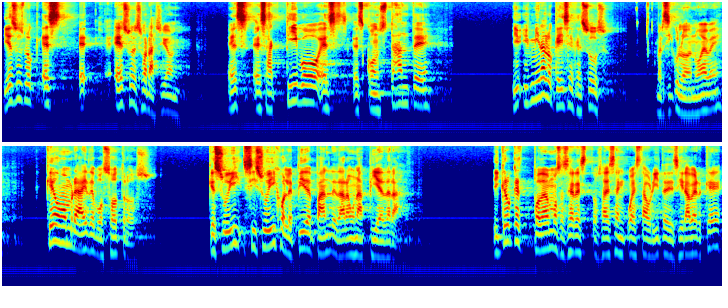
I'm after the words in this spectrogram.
Y eso es lo que es, eh, eso es oración. Es, es activo, es, es constante. Y, y mira lo que dice Jesús, versículo 9. ¿Qué hombre hay de vosotros que si su hijo le pide pan le dará una piedra? Y creo que podemos hacer esa encuesta ahorita y decir, a ver, ¿qué?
